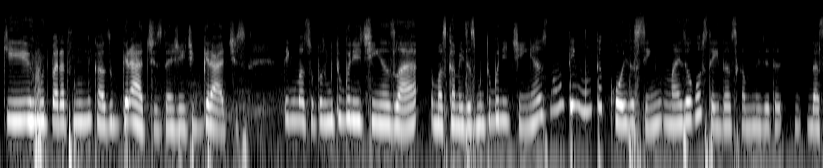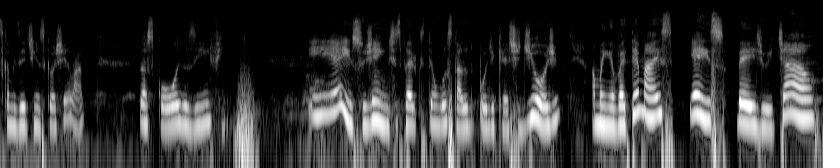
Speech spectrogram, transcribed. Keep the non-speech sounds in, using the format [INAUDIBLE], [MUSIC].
Que [LAUGHS] muito barata no caso grátis, né, gente? Grátis. Tem umas roupas muito bonitinhas lá, umas camisas muito bonitinhas. Não tem muita coisa assim, mas eu gostei das camisetas, das camisetinhas que eu achei lá, das coisas e enfim. E é isso, gente. Espero que vocês tenham gostado do podcast de hoje. Amanhã vai ter mais. E é isso. Beijo e tchau!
